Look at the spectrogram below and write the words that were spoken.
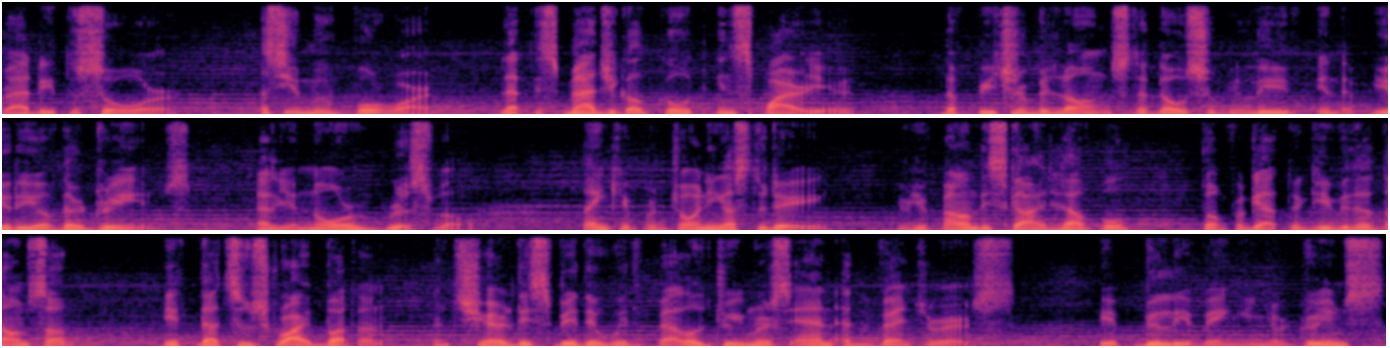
ready to soar. As you move forward, let this magical quote inspire you. The future belongs to those who believe in the beauty of their dreams. Eleanor Roosevelt. Thank you for joining us today. If you found this guide helpful, don't forget to give it a thumbs up, hit that subscribe button, and share this video with fellow dreamers and adventurers. Keep believing in your dreams.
